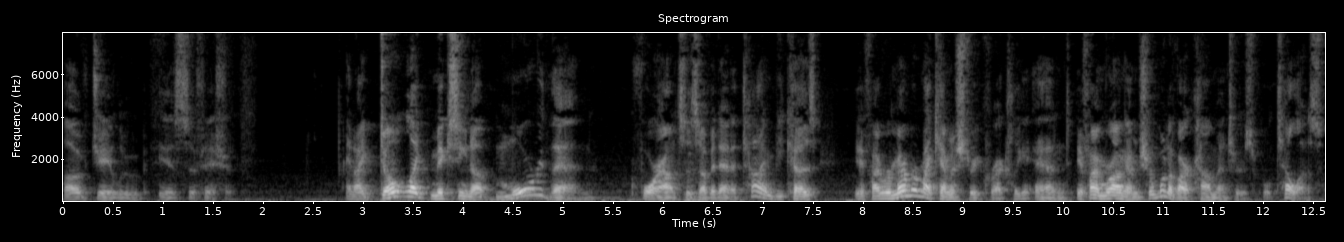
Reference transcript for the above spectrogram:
of J Lube is sufficient. And I don't like mixing up more than four ounces of it at a time because if I remember my chemistry correctly, and if I'm wrong, I'm sure one of our commenters will tell us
